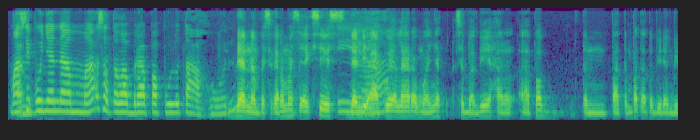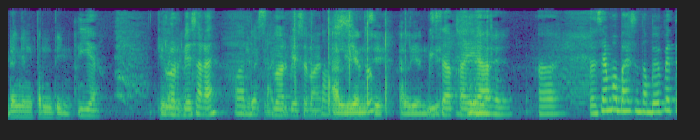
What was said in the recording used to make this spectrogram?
Masih punya nama setelah berapa puluh tahun. dan sampai sekarang masih eksis dan Iya. diakui oleh orang banyak sebagai hal apa tempat-tempat atau bidang-bidang yang penting. Iya. Gila, Luar biasa kan? luar biasa Luar biasa banget. Alien Itu sih, alien Bisa sih. kayak eh, saya mau bahas tentang BPT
